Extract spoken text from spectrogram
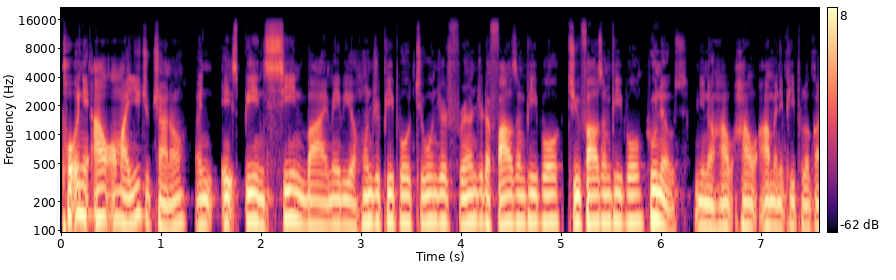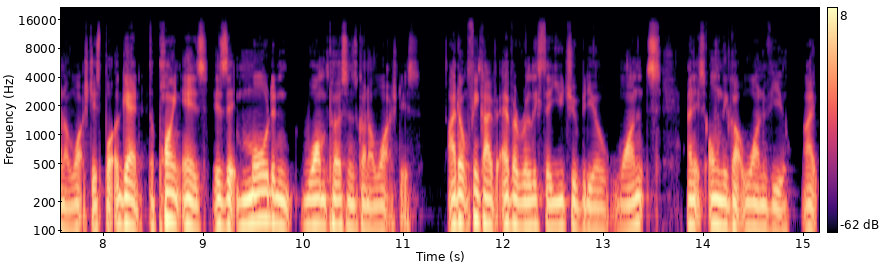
putting it out on my YouTube channel, and it's being seen by maybe 100 people, 200, 300, 1,000 people, 2,000 people. Who knows? You know, how, how, how many people are going to watch this. But again, the point is, is that more than one person is going to watch this. I don't think I've ever released a YouTube video once and it's only got one view, like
